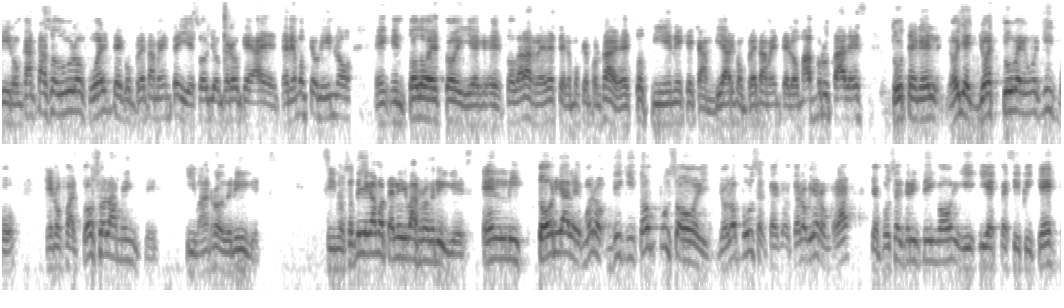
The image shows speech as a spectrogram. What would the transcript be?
Tiró un cantazo duro, fuerte, completamente, y eso yo creo que eh, tenemos que unirnos en, todo esto y en, todas las redes tenemos que portar. Esto tiene que cambiar completamente. Lo más brutal es tú tener, oye, yo estuve en un equipo que nos faltó solamente Iván Rodríguez. Si nosotros llegamos a tener Iván Rodríguez en la historia de, bueno, Diquitón puso hoy, yo lo puse, ustedes, lo vieron, ¿verdad? Que puse el drifting hoy y, y especifiqué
